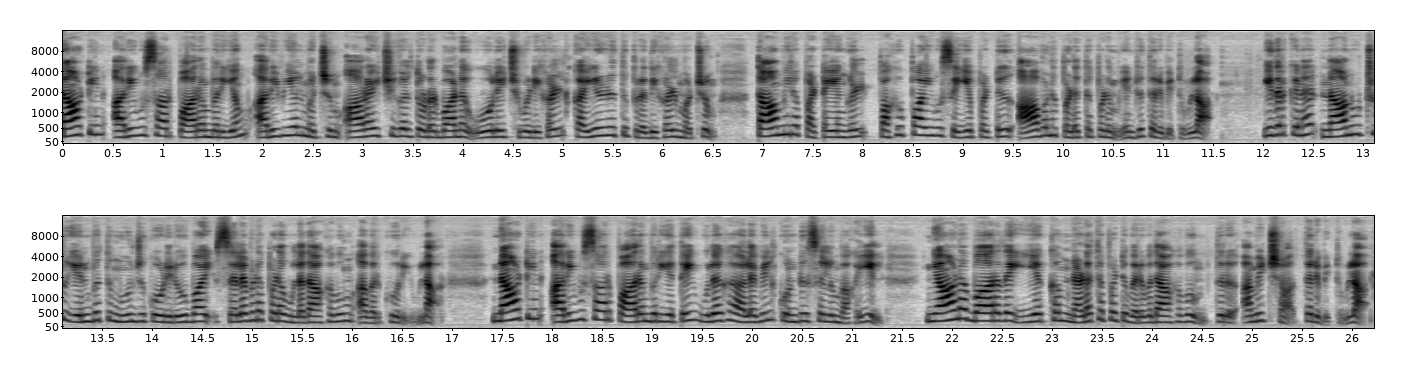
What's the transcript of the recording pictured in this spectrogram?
நாட்டின் அறிவுசார் பாரம்பரியம் அறிவியல் மற்றும் ஆராய்ச்சிகள் தொடர்பான ஓலைச்சுவடிகள் கையெழுத்து பிரதிகள் மற்றும் தாமிர பட்டயங்கள் பகுப்பாய்வு செய்யப்பட்டு ஆவணப்படுத்தப்படும் என்று தெரிவித்துள்ளார். இதற்கென நானூற்று எண்பத்து மூன்று கோடி ரூபாய் செலவிடப்பட உள்ளதாகவும் அவர் கூறியுள்ளார். நாட்டின் அறிவுசார் பாரம்பரியத்தை உலக அளவில் கொண்டு செல்லும் வகையில் ஞான பாரத இயக்கம் நடத்தப்பட்டு வருவதாகவும் திரு அமித் ஷா தெரிவித்துள்ளார்.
